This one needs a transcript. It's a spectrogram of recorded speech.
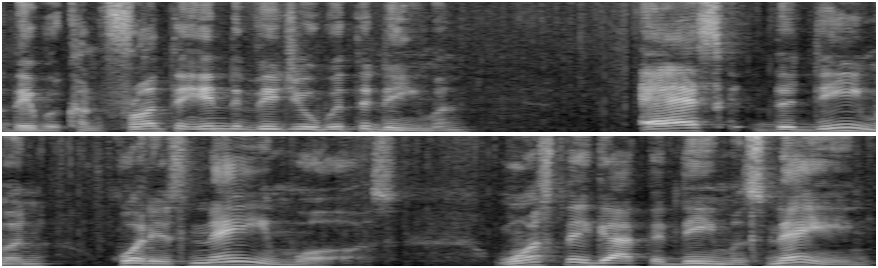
they would confront the individual with the demon, ask the demon what his name was. Once they got the demon's name,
